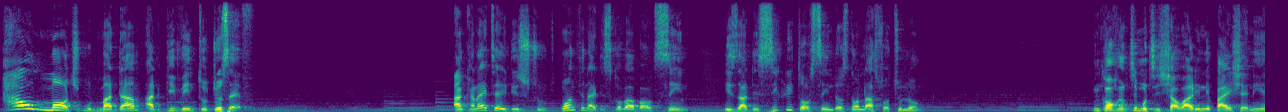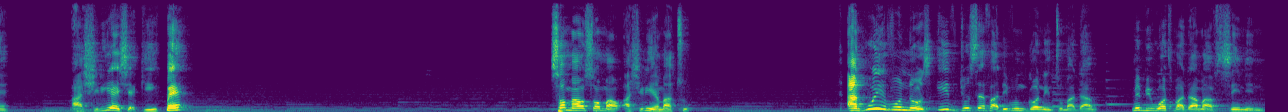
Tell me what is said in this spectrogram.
how much would Madame had given to Joseph. And can I tell you this truth? One thing I discovered about sin is that the secret of sin does not last for too long. í somehow somehow and who even knows if Joseph had even gone into Madame maybe what Madame have seen in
